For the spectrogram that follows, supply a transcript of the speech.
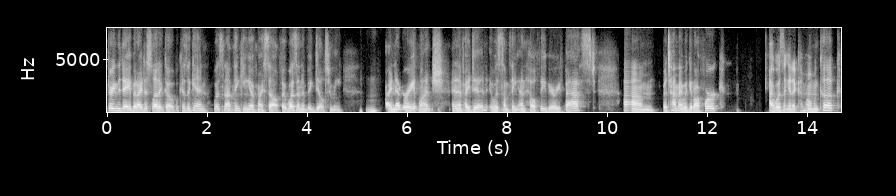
during the day, but I just let it go because again, was not thinking of myself. It wasn't a big deal to me. Mm-hmm. I never ate lunch, and if I did, it was something unhealthy very fast. Um, by the time I would get off work, I wasn't going to come home and cook,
